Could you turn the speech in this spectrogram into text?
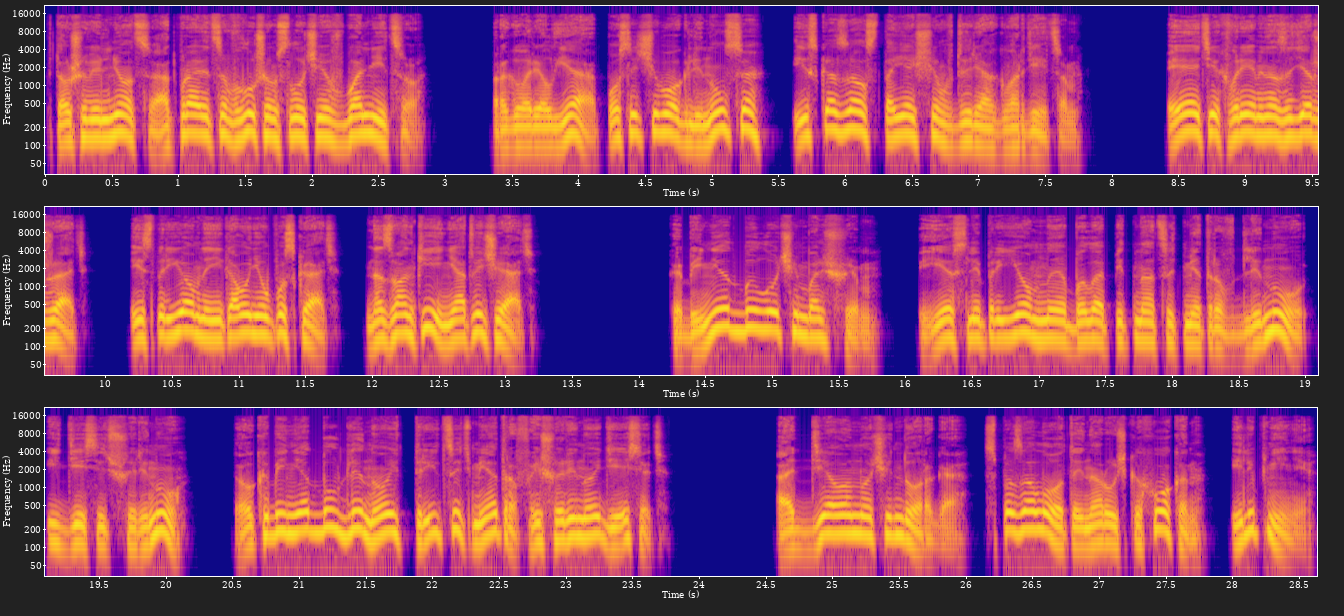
Кто шевельнется, отправится в лучшем случае в больницу», — проговорил я, после чего оглянулся и сказал стоящим в дверях гвардейцам. «Этих временно задержать. Из приемной никого не упускать. На звонки не отвечать». Кабинет был очень большим. Если приемная была 15 метров в длину и 10 в ширину, то кабинет был длиной 30 метров и шириной 10. Отделан очень дорого, с позолотой на ручках окон и лепнине.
